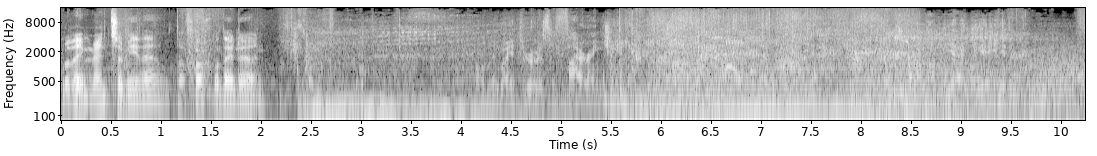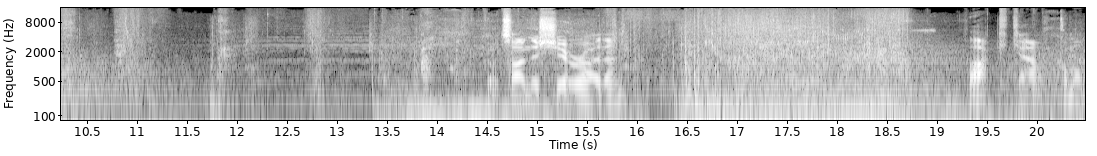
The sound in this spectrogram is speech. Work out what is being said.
Were they meant to be there? What the fuck were they doing? Way through is the firing chamber. Yeah, I don't love the idea either. Gotta time this shit right then. Fuck, cow. Come on.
